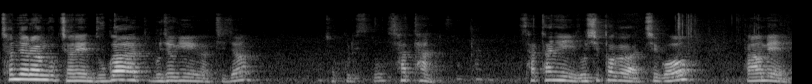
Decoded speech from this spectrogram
천년 왕국 전에 누가 무적행에 갇히죠? 적그리스도 사탄. 사탄 이 루시퍼가 갇히고 다음에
